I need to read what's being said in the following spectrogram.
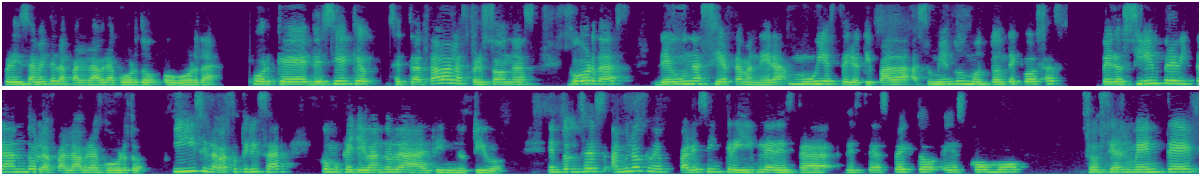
precisamente la palabra gordo o gorda, porque decían que se trataba a las personas gordas de una cierta manera muy estereotipada, asumiendo un montón de cosas, pero siempre evitando la palabra gordo. Y si la vas a utilizar, como que llevándola al diminutivo. Entonces, a mí lo que me parece increíble de, esta, de este aspecto es cómo socialmente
